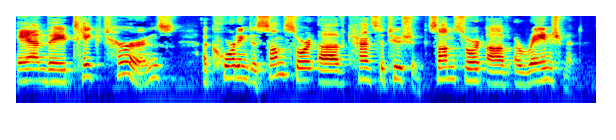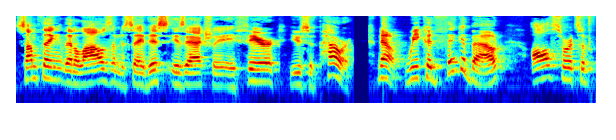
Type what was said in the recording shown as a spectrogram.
and they take turns according to some sort of constitution, some sort of arrangement, something that allows them to say this is actually a fair use of power. Now, we could think about all sorts of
